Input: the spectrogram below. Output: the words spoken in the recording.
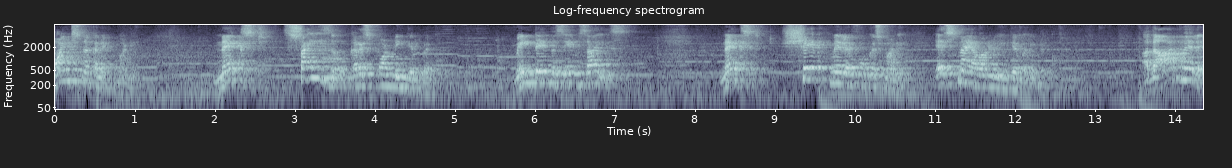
ಪಾಯಿಂಟ್ಸ್ನ ಕನೆಕ್ಟ್ ಮಾಡಿ. ನೆಕ್ಸ್ಟ್ ಸೈಜ್ ಕರೆಸ್ಪಾಂಡಿಂಗ್ ಇರಬೇಕು. Maintain the same size next shape ಮೇಲೆ ಫೋಕಸ್ ಮಾಡಿ. ಎಸ್ನ ಯಾವಾಗಲೂ ಹಿಂಗೆ ಬರೀಬೇಕು. ಅದಾದ್ಮೇಲೆ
